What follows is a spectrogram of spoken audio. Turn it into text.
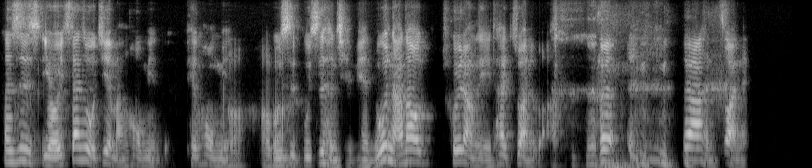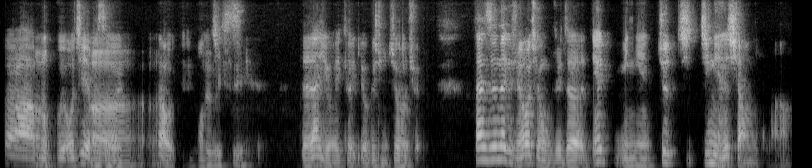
但是有一次，但是我记得蛮后面的，偏后面，哦、不是不是很前面。如果拿到灰狼的也太赚了吧？对啊，很赚哎、欸。对啊，我我记得不是，呃、那我忘记是。对，但有一个有个选秀权，但是那个选秀权，我觉得因为明年就今年是小年嘛，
